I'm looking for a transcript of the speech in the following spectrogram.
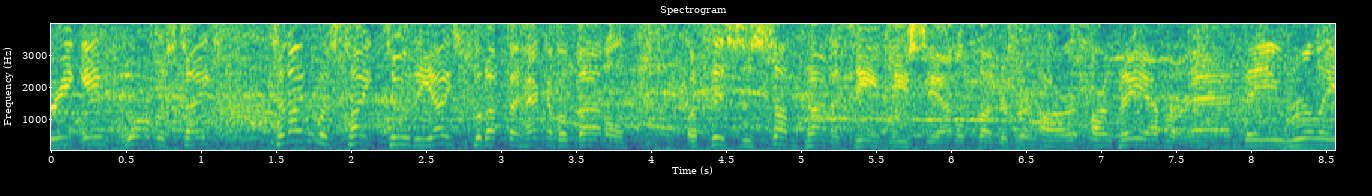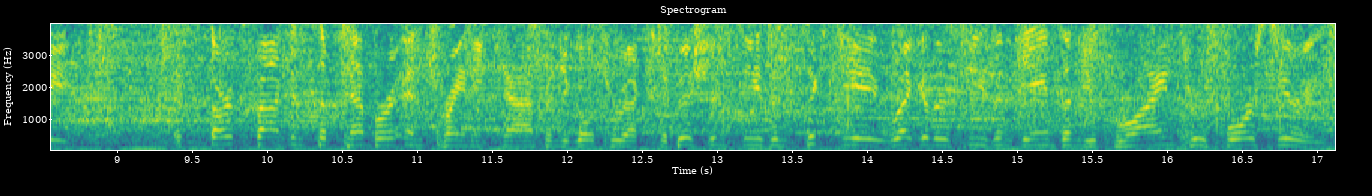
three. Game four was tight. Tonight was tight, too. The Ice put up a heck of a battle. But this is some kind of team, these Seattle Thunderbirds. Are, are they ever? And they really, it starts back in September in training camp and you go through exhibition season, 68 regular season games, and you grind through four series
